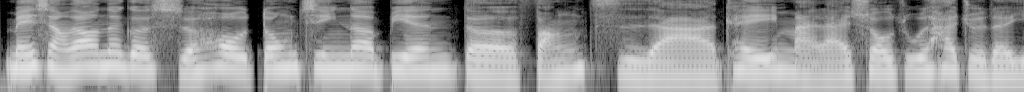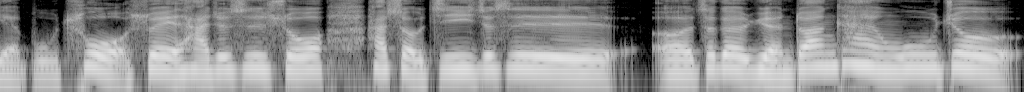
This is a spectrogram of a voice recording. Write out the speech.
没想到那个时候东京那边的房子啊，可以买来收租，他觉得也不错，所以他就是说，他手机就是呃，这个远端看屋就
